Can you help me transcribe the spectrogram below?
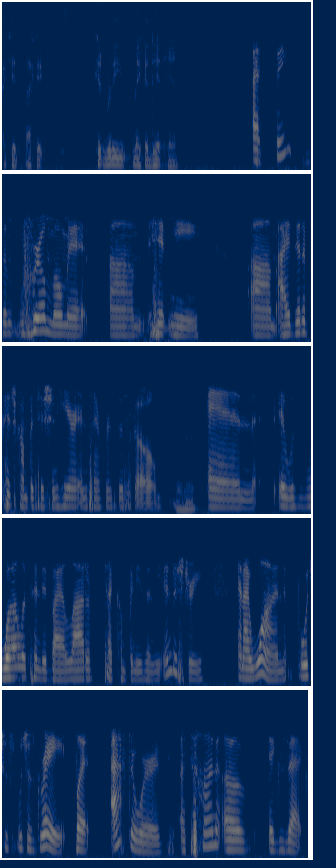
I could I could could really make a dent in. I think the real moment um, hit me um, I did a pitch competition here in San Francisco, mm-hmm. and it was well attended by a lot of tech companies in the industry, and I won, which was which was great. But afterwards, a ton of execs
